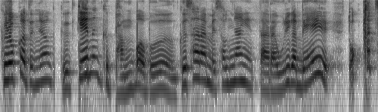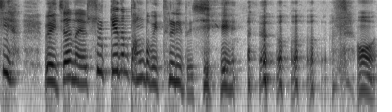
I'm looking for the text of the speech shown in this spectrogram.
그렇거든요. 그 깨는 그 방법은 그 사람의 성향에 따라 우리가 매일 똑같이 왜 있잖아요. 술 깨는 방법이 틀리듯이. 어,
